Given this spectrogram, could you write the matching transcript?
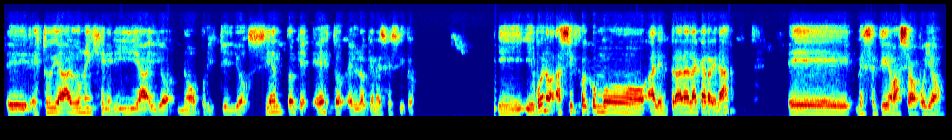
eh, estudia algo, una ingeniería, y yo, no, porque yo siento que esto es lo que necesito. Y, bueno, así fue como al entrar a la carrera, eh, me sentí demasiado apoyado.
